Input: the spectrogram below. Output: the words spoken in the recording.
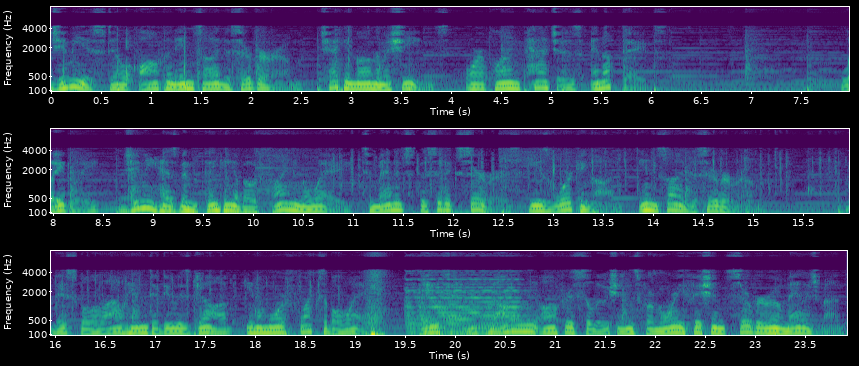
Jimmy is still often inside the server room, checking on the machines or applying patches and updates. Lately, Jimmy has been thinking about finding a way to manage specific servers he is working on inside the server room. This will allow him to do his job in a more flexible way. ATEN not only offers solutions for more efficient server room management,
